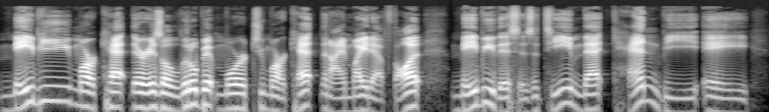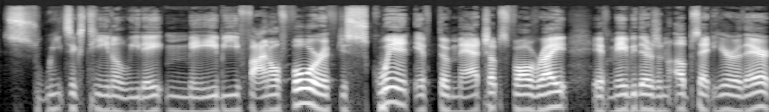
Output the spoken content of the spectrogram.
maybe Marquette, there is a little bit more to Marquette than I might have thought. Maybe this is a team that can be a Sweet 16, Elite 8, maybe Final Four if you squint, if the matchups fall right, if maybe there's an upset here or there.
